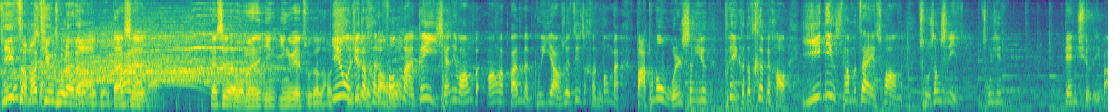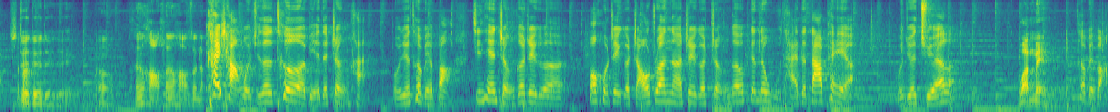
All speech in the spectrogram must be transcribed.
你怎么听出来的？对对对，但是 但是我们音音乐组的老师因为我觉得很丰满，跟以前的王版王版本不一样，所以这次很丰满，把他们五个人声音配合的特别好，一定是他们再创的。楚生是你重新编曲了一把，是吧？对对对对，嗯，很好很好，真的。开场我觉得特别的震撼，我觉得特别棒。今天整个这个，包括这个着砖呢，这个整个跟着舞台的搭配啊，我觉得绝了，完美。特别棒。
